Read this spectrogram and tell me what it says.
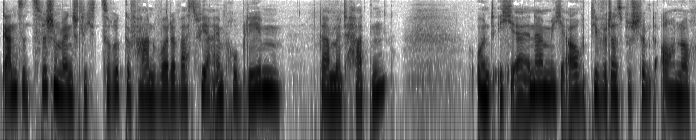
ganze zwischenmenschlich zurückgefahren wurde, was wir ein Problem damit hatten. Und ich erinnere mich auch, die wird das bestimmt auch noch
